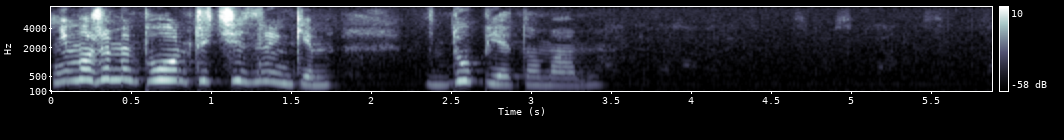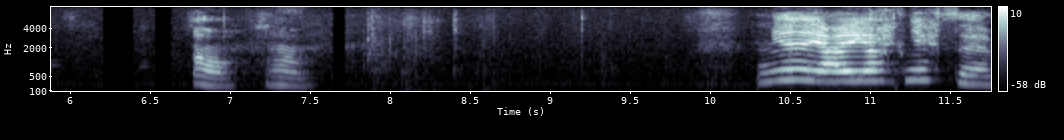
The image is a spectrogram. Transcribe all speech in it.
Nie możemy połączyć się z rynkiem. W dupie to mam. O, a. Nie, ja, ja nie chcę.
